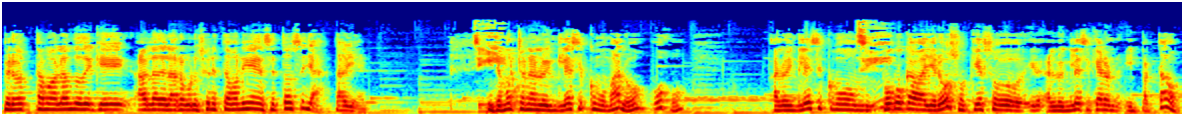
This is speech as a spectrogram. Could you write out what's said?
Pero estamos hablando de que habla de la revolución estadounidense, entonces ya, está bien. Sí. Y te muestran a los ingleses como malos, ojo. A los ingleses como Sí. un poco caballerosos, que eso, a los ingleses quedaron impactados.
